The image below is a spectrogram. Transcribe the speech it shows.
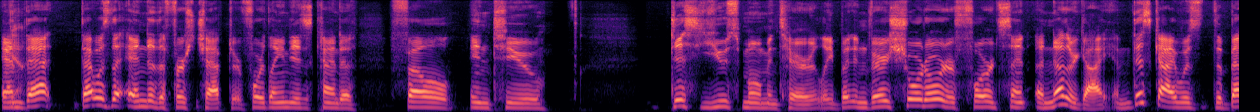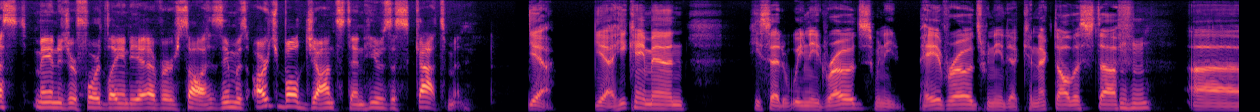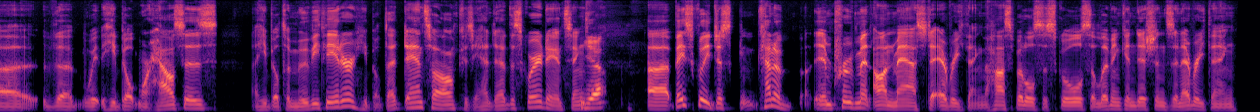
And Yeah. that that was the end of the first chapter. Fordlandia just kind of fell into disuse momentarily, but in very short order, Ford sent another guy, and this guy was the best manager Fordlandia ever saw. His name was Archibald Johnston. He was a Scotsman. Yeah. Yeah. He came in. He said, We need roads. We need paved roads. We need to connect all this stuff. Uh, the we, He built more houses. Uh, he built a movie theater. He built that dance hall because you had to have the square dancing. Yeah. Uh, basically, just kind of improvement en masse to everything the hospitals, the schools, the living conditions, and everything.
